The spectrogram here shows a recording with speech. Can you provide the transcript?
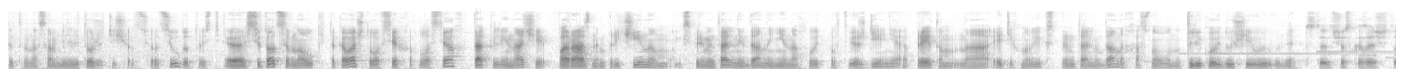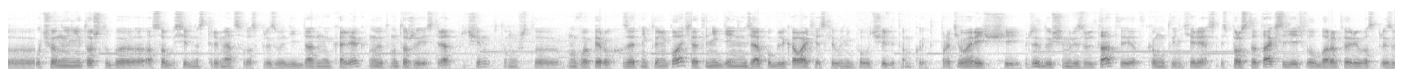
Это на самом деле тоже течет все отсюда. То есть э, ситуация в науке такова, что во всех областях так или иначе по разным причинам экспериментальные данные не находят подтверждения, а при этом на этих многих экспериментальных данных основаны далеко идущие выводы. Стоит еще сказать, что ученые не то чтобы особо сильно стремятся воспроизводить данные коллег, ну этому тоже есть ряд причин, потому что, ну, во-первых, за это никто не платит, это нигде нельзя опубликовать, если вы не получили там какой-то противоречащий предыдущим результат, и это кому-то интересно. То есть просто так сидеть в лаборатории, воспроизводить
